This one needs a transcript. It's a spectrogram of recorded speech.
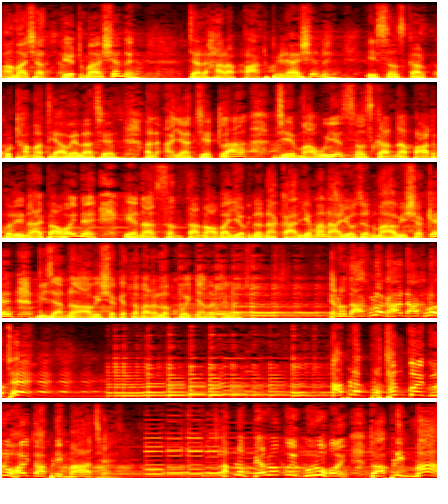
ભામાશા પેટમાં હશે ને, ત્યારે હારા પાઠ ભીણ્યા હશે ને, એ સંસ્કાર કોઠામાંથી આવેલા છે. અને અહીંયા જેટલા જે માવુએ સંસ્કારના પાઠ ભરીને આપ્યા હોય ને, એના સંતાનો આવા યજ્ઞના કાર્યમાં આયોજનમાં આવી શકે, બીજા ન આવી શકે, તમારે લખવું અહીંયા લખીને એનો દાખલો હા દાખલો છે. આપણા પ્રથમ કોઈ ગુરુ હોય તો આપણી માં છે. આપણો પેલો કોઈ ગુરુ હોય તો આપણી માં,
